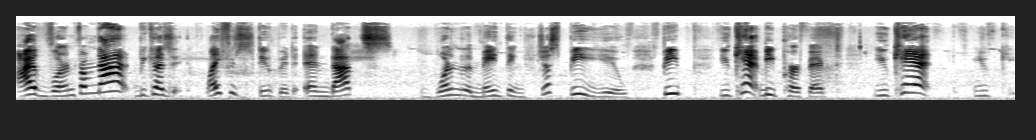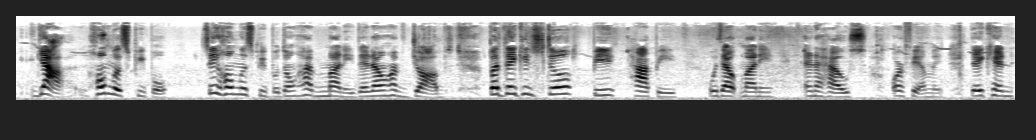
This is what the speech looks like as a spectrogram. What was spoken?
I've learned from that because life is stupid, and that's one of the main things. Just be you. Be. You can't be perfect. You can't. You. Yeah, homeless people. Say homeless people don't have money. They don't have jobs, but they can still be happy without money and a house or family. They can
